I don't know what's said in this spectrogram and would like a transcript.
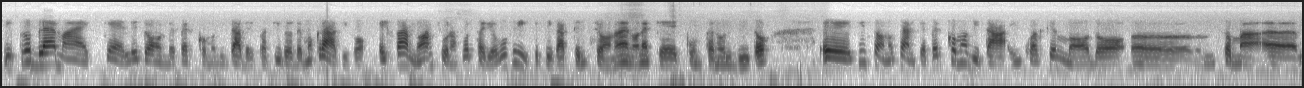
Il problema è che le donne per comodità del Partito Democratico e fanno anche una sorta di autocritica, attenzione, eh, non è che puntano il dito, eh, si sono sempre per comodità in qualche modo eh, insomma, eh,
